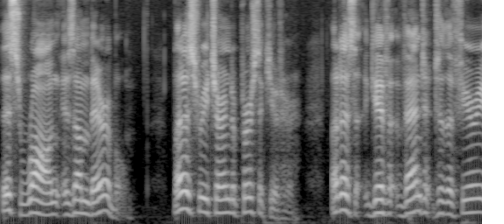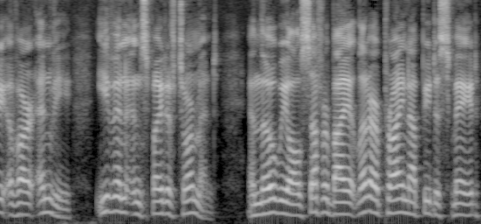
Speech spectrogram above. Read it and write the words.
This wrong is unbearable. Let us return to persecute her. Let us give vent to the fury of our envy, even in spite of torment. And though we all suffer by it, let our pride not be dismayed,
